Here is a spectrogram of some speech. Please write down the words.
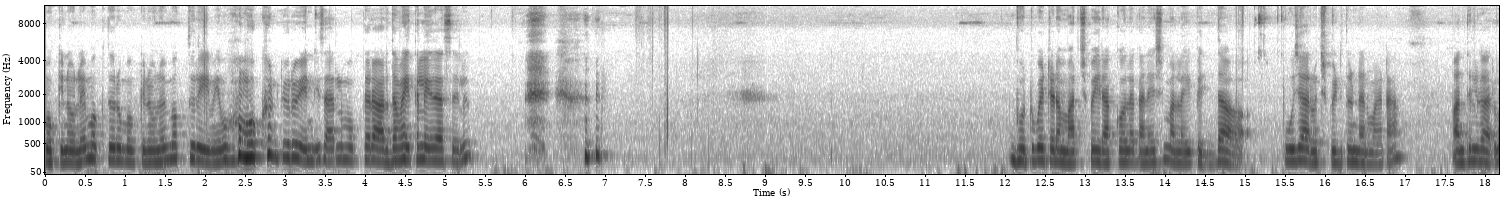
మొక్కినోళ్ళే మొక్కుతురు మొక్కినోళ్ళే మొక్కుతురు. ఏమేమో మొక్కుంటురు ఎన్నిసార్లు మొక్కుతారో అర్థమవుతలేదు అసలు. బొట్టు పెట్టడం మర్చిపోయి రక్కోలకు అనేసి మళ్ళీ పెద్ద పూజ రుచి పెడుతుండనమాట పంతులు గారు.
